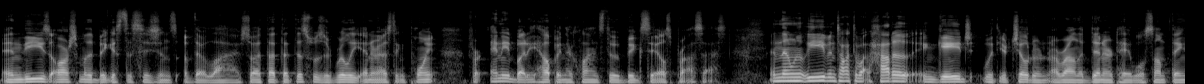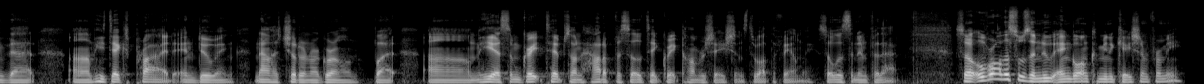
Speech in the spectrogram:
And these are some of the biggest decisions of their lives. So I thought that this was a really interesting point for anybody helping their clients through a big sales process. And then we even talked about how to engage with your children around the dinner table, something that um, he takes pride in doing. Now his children are grown, but um, he has some great tips on how to facilitate great conversations throughout the family. So listen in for that. So overall, this was a new angle on communication for me.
